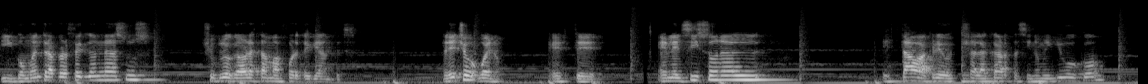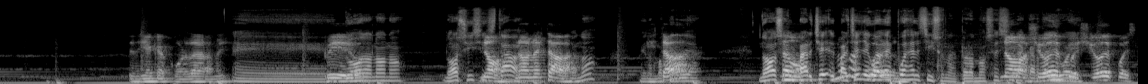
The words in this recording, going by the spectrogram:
Y como entra perfecto en Nasus, yo creo que ahora está más fuerte que antes. De hecho, bueno, este. En el seasonal estaba, creo, ya la carta, si no me equivoco. Tendría que acordarme. Eh, No, no, no, no. No, sí, sí no, estaba. No, no estaba. no? ¿Estaba? No, o sea, el parche, el parche llegó después del seasonal, pero no sé si no, la llegó después, llegó después.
